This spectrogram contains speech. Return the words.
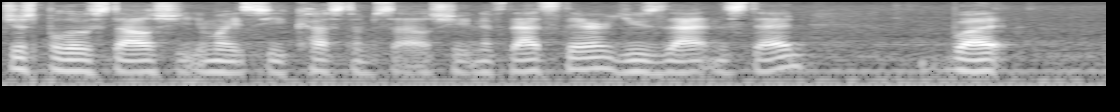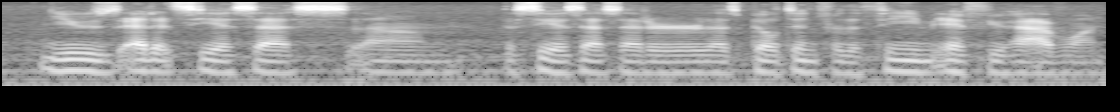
just below style sheet, you might see custom style sheet. And if that's there, use that instead. But use edit CSS, um, the CSS editor that's built in for the theme if you have one.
